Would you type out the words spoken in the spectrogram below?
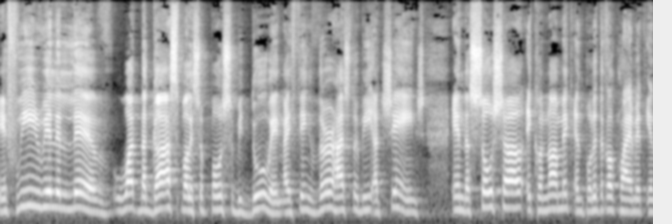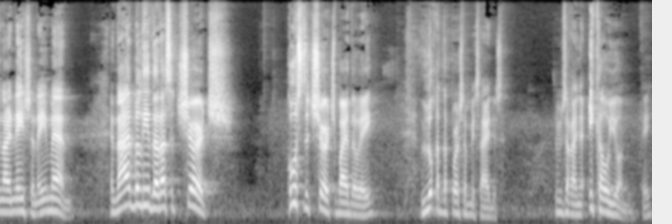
If we really live what the gospel is supposed to be doing, I think there has to be a change in the social, economic, and political climate in our nation. Amen. And I believe that as a church, who's the church, by the way? Look at the person beside you. Okay?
